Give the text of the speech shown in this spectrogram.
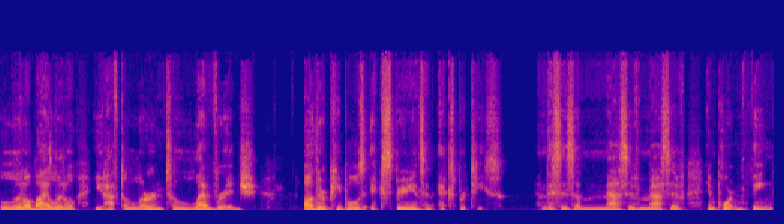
little by little, you have to learn to leverage other people's experience and expertise. And this is a massive, massive, important thing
